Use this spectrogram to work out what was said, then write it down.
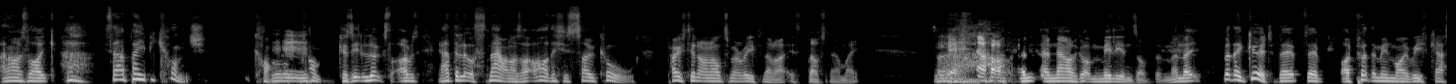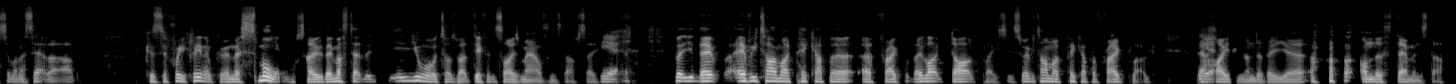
and I was like, oh, "Is that a baby conch?" Conch, because it looks. Like I was. It had the little snout, and I was like, "Oh, this is so cool." Posted it on Ultimate Reef, and they're like, "It's dove snail, mate." So, Yeah. "Ah." and, and now I've got millions of them, and they, but they're good. They're, they're. I put them in my reef castle when I set that up because the free cleanup crew and they're small, so they must have. You always talk about different size mouths and stuff. So Yeah. but every time I pick up a, a frag, they like dark places. So every time I pick up a frag plug, they're Yeah. hiding under the uh, on the stem and stuff.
